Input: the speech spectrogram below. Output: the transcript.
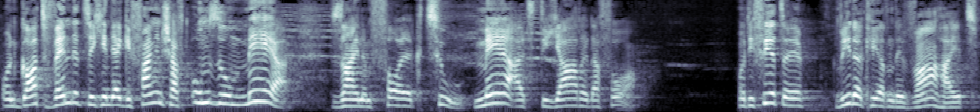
Und Gott wendet sich in der Gefangenschaft umso mehr seinem Volk zu. Mehr als die Jahre davor. Und die vierte wiederkehrende Wahrheit,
